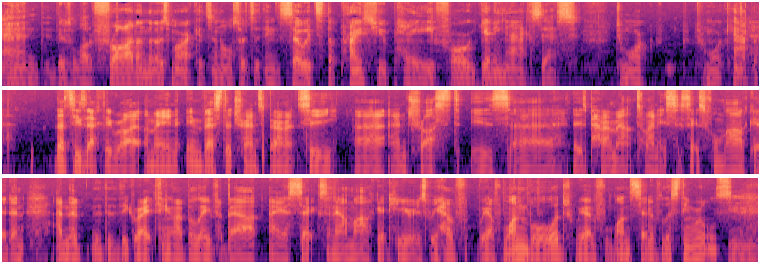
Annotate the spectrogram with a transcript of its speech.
yeah. and there's a lot of fraud on those markets and all sorts of things. So it's the price you pay for getting access to more to more capital. That's exactly right. I mean, investor transparency uh, and trust is uh, is paramount to any successful market. And and the, the, the great thing I believe about ASX and our market here is we have we have one board, we have one set of listing rules, mm-hmm.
